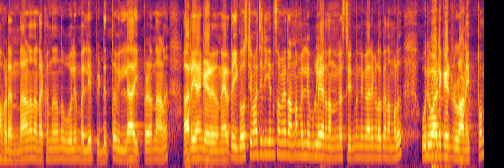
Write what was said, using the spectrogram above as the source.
അവിടെ എന്താണ് നടക്കുന്നതെന്ന് പോലും വലിയ പിടുത്തമില്ല ഇപ്പോഴെന്നാണ് അറിയാൻ കഴിയുന്നത്. നേരത്തെ ഈ ഗോസ്റ്റ് മാച്ച് ഇരിക്കുന്ന സമയത്ത് അണ്ണൻ വലിയ പുള്ളിയായിരുന്നു. അണ്ണന്റെ സ്റ്റേറ്റ്മെന്റും കാര്യങ്ങളൊക്കെ നമ്മൾ ഒരുപാട് കേട്ടിട്ടുള്ളതാണ്. ഇപ്പം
